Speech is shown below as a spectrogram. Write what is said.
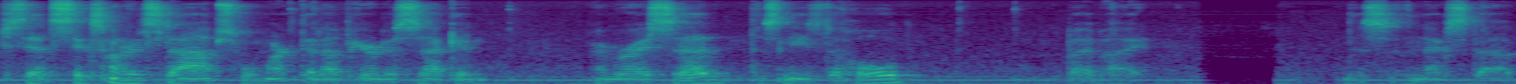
Just had 600 stops. We'll mark that up here in a second. Remember I said this needs to hold? Bye-bye. This is the next stop.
